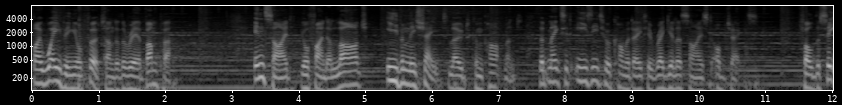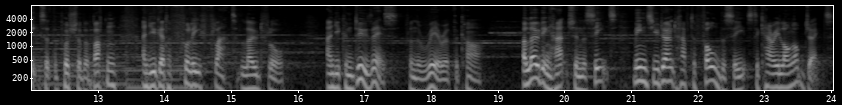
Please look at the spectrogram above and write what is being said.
by waving your foot under the rear bumper. Inside, you'll find a large, evenly shaped load compartment that makes it easy to accommodate irregular sized objects. Fold the seats at the push of a button and you get a fully flat load floor and you can do this from the rear of the car. A loading hatch in the seats means you don't have to fold the seats to carry long objects,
